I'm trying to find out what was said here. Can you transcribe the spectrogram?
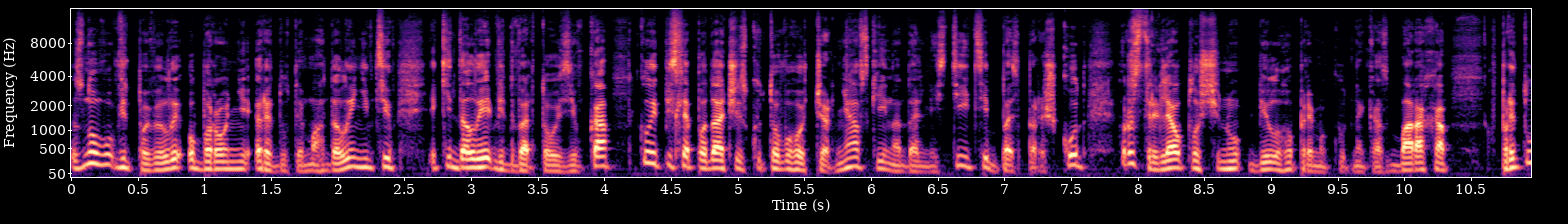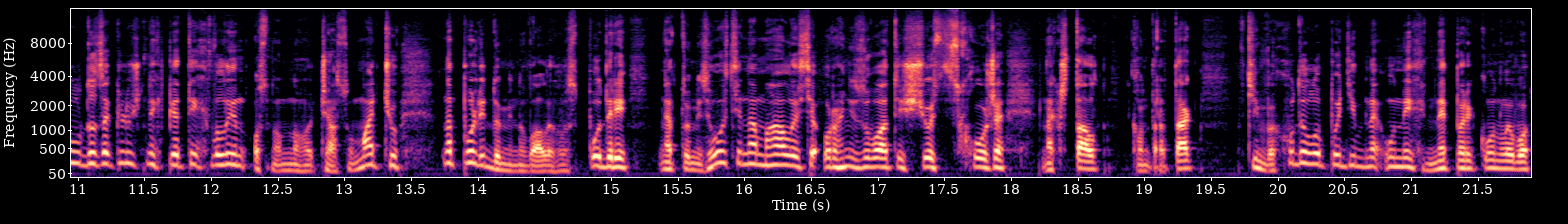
знову відповіли оборонні редути магдалинівців, які дали відвертого зівка, коли після подачі з кутового Чернявський на дальній стійці без перешкод розстріляв площину білого прямокутника з бараха. Впритул до заключних п'яти хвилин основного часу матчу на полі домінували господарі. Натомість гості намагалися організувати щось схоже на кшталт контратак. Втім, виходило подібне у них непереконливо.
